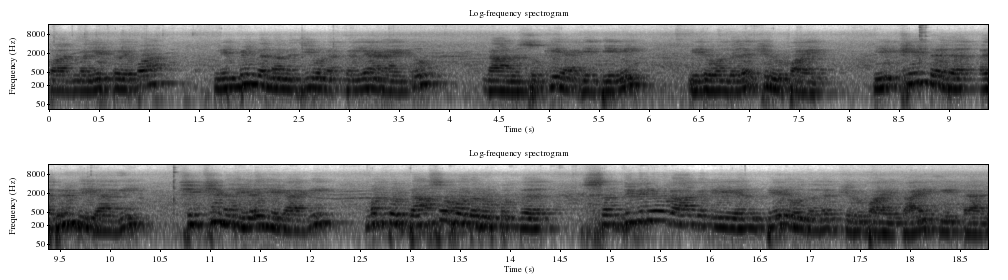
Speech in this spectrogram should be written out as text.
ಪಾದ್ಮೇಲೆ ಇಟ್ಟುಯಪ್ಪ ನಿಮ್ಮಿಂದ ನನ್ನ ಜೀವನ ಕಲ್ಯಾಣ ಆಯಿತು ನಾನು ಸುಖಿಯಾಗಿದ್ದೀನಿ ಇದು ಒಂದು ಲಕ್ಷ ರೂಪಾಯಿ. ಈ ಕ್ಷೇತ್ರದ ಅಭಿವೃದ್ಧಿಗಾಗಿ ಶಿಕ್ಷಣದ ಏಳಿಗೆಗಾಗಿ ಮತ್ತು ದಾಸೋಹದ ರೂಪಕ್ಕೆ ಸದ್ವಿನಿಯೋಗ ಆಗಲಿ ಅಂತೇಳಿ ಒಂದು ಲಕ್ಷ ರೂಪಾಯಿ ಕಾಣಿಕೆ ಇಟ್ಟಾಗ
